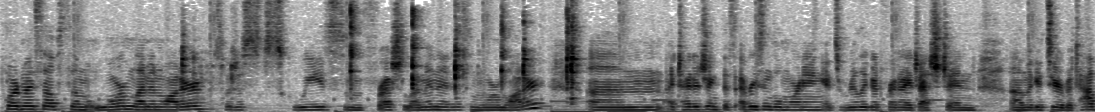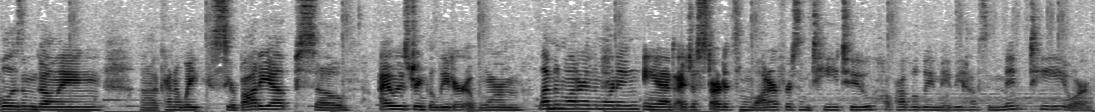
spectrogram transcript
poured myself some warm lemon water. So just squeeze some fresh lemon into some warm water. Um, I try to drink this every single morning. It's really good for digestion. Um, it gets your metabolism going, uh, kind of wakes your body up. So I always drink a liter of warm lemon water in the morning and I just started some water for some tea too. I'll probably maybe have some mint tea or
